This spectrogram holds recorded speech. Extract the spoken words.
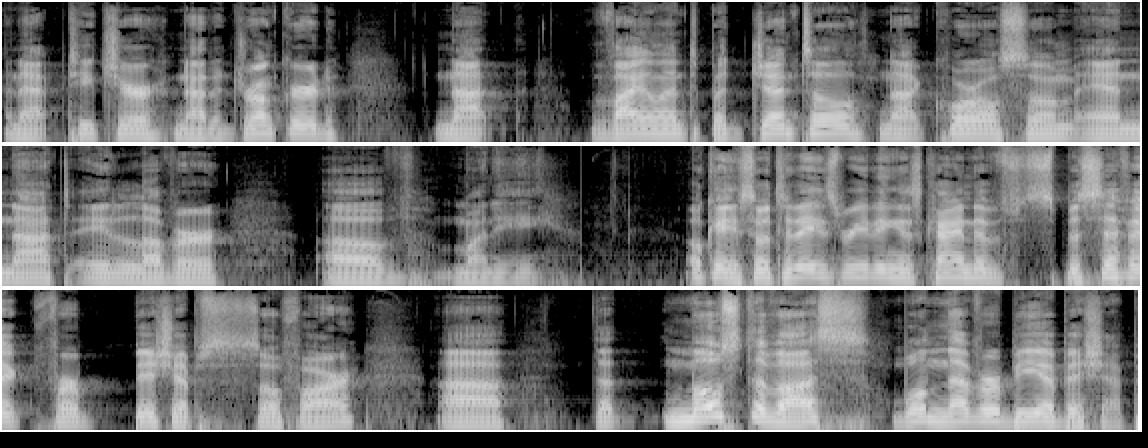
an apt teacher, not a drunkard, not violent but gentle, not quarrelsome, and not a lover of money. Okay, so today's reading is kind of specific for bishops so far. Uh, that most of us will never be a bishop.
